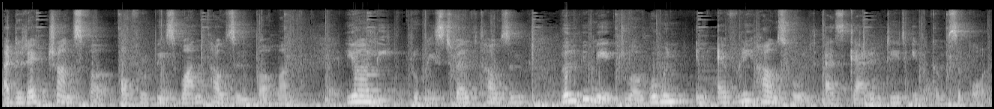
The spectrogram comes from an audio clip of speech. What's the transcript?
a direct transfer of rupees 1000 per month, yearly rupees 12000 will be made to a woman in every household as guaranteed income support.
